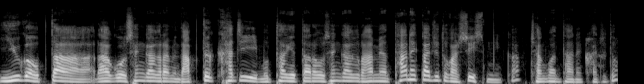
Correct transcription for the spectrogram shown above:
이유가 없다라고 생각을 하면 납득하지 못하겠다라고 생각을 하면 탄핵까지도 갈 수 있습니까? 장관 탄핵까지도?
